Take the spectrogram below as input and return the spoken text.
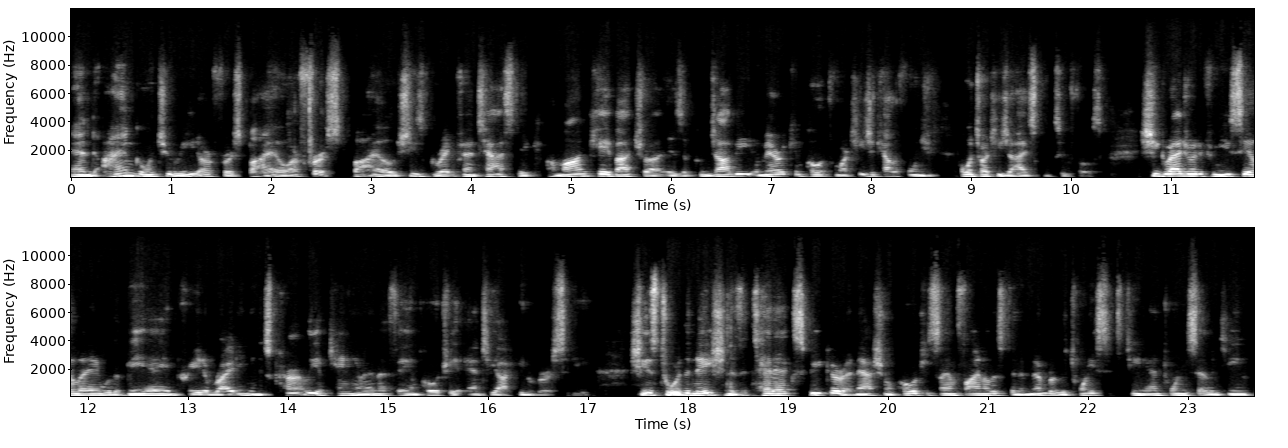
And I am going to read our first bio. Our first bio, she's great, fantastic. Aman K. Batra is a Punjabi American poet from Artesia, California. I went to Artesia High School too, folks. She graduated from UCLA with a BA in creative writing and is currently obtaining her MFA in poetry at Antioch University. She has toured the nation as a TEDx speaker, a National Poetry Slam finalist, and a member of the 2016 and 2017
